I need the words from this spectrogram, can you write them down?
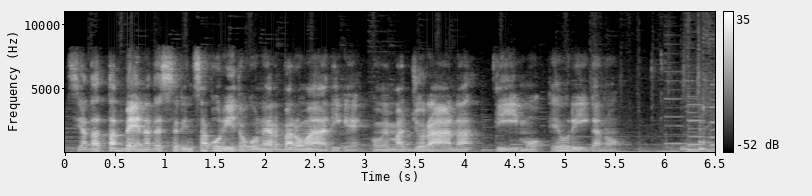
Si adatta bene ad essere insaporito con erbe aromatiche come maggiorana, timo e origano.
